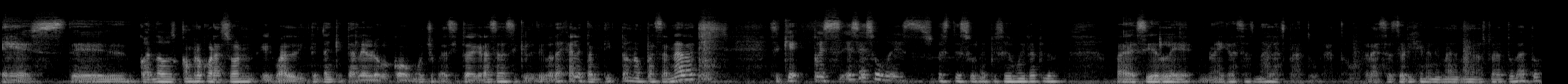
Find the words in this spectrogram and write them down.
Este, cuando compro corazón, igual intentan quitarle luego como mucho pedacito de grasa, así que les digo, déjale tantito, no pasa nada. Así que, pues es eso, es, este es un episodio muy rápido para decirle, no hay grasas malas para tu gato, grasas de origen animal malas para tu gato,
